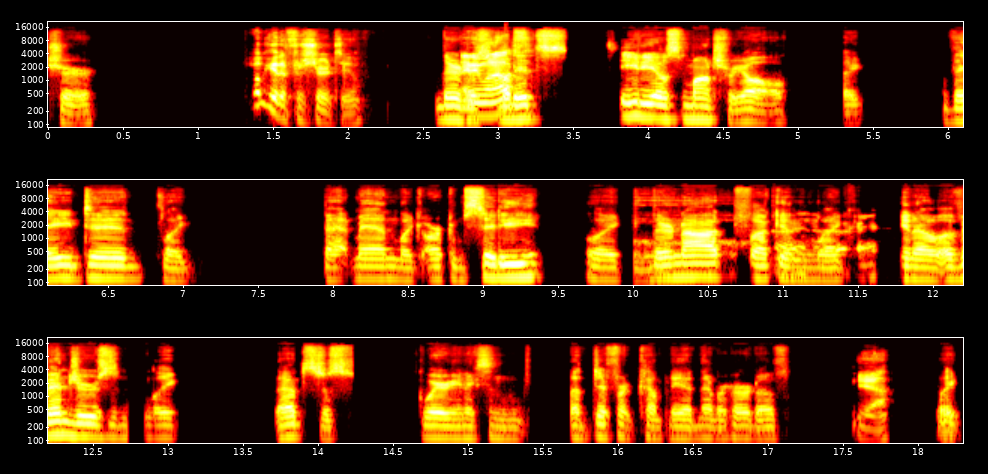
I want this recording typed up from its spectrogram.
Sure. I'll get it for sure too. They're just, Anyone but it's Eidos Montreal. Like they did like Batman, like Arkham City. Like they're not fucking like okay. you know Avengers and like that's just Square Enix and a different company I'd never heard of. Yeah. Like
